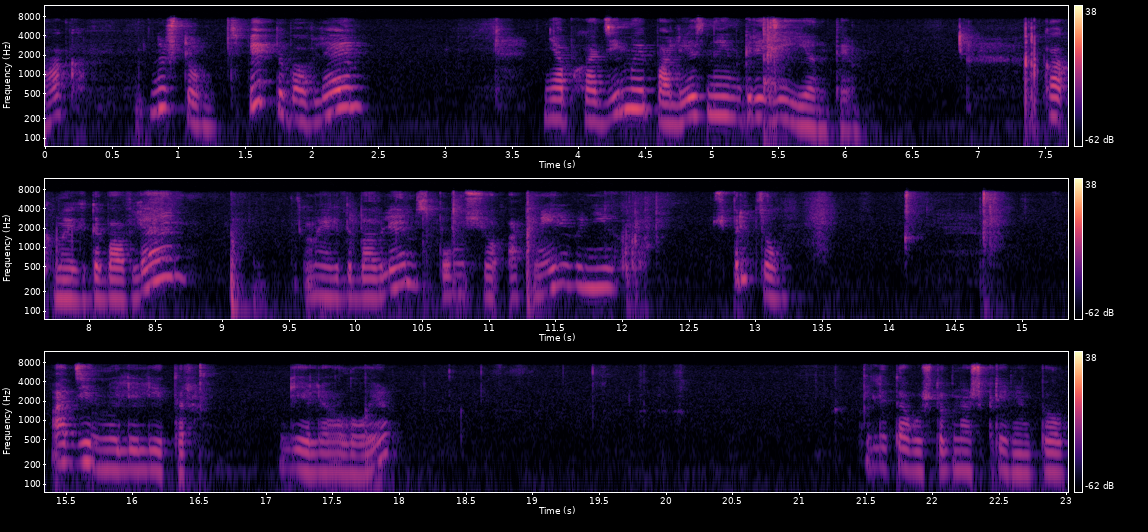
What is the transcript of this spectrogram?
Так, ну что, теперь добавляем необходимые полезные ингредиенты. Как мы их добавляем? Мы их добавляем с помощью отмеривания их шприцом. 1 миллилитр геля алоэ. Для того, чтобы наш креминг был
